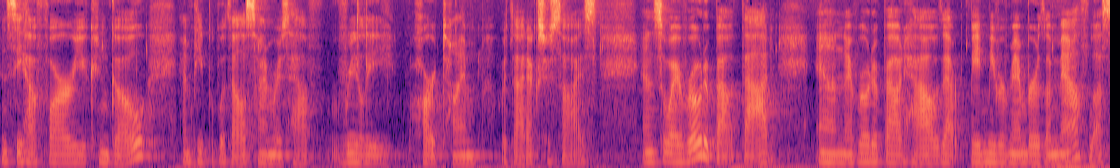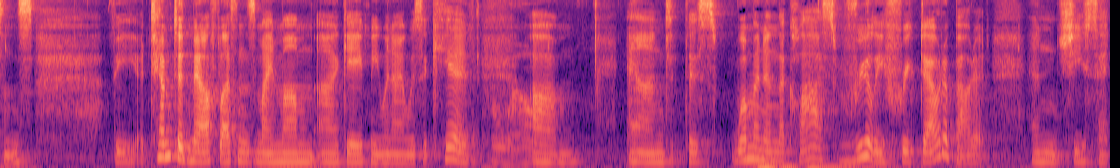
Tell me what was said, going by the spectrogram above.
and see how far you can go. And people with Alzheimer's have really hard time with that exercise. And so I wrote about that, and I wrote about how that made me remember the math lessons. The attempted math lessons my mom uh, gave me when I was a kid. Oh, wow. Um, and this woman in the class really freaked out about it. And she said,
